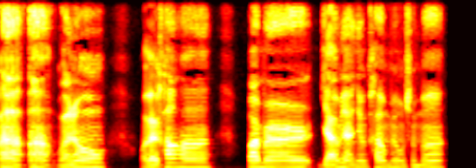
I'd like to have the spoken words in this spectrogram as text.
啊啊，完了我再看看外面研究研究，看有没有什么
